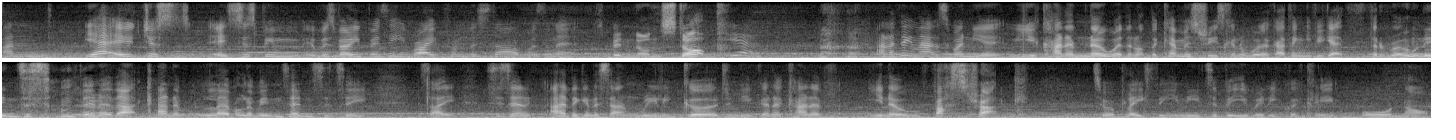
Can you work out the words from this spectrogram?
And yeah, it just it's just been it was very busy right from the start, wasn't it? It's been non-stop. Yeah. and I think that's when you you kind of know whether or not the chemistry is going to work. I think if you get thrown into something at that kind of level of intensity, it's like this is either going to sound really good and you're going to kind of you know fast track to a place that you need to be really quickly or not.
